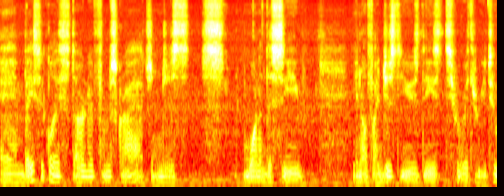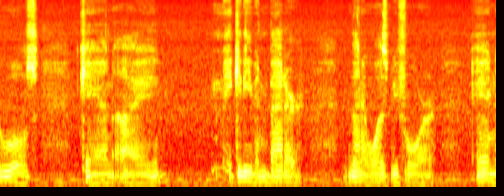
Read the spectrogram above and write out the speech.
and basically started from scratch and just wanted to see you know if I just use these two or three tools can I make it even better than it was before? And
